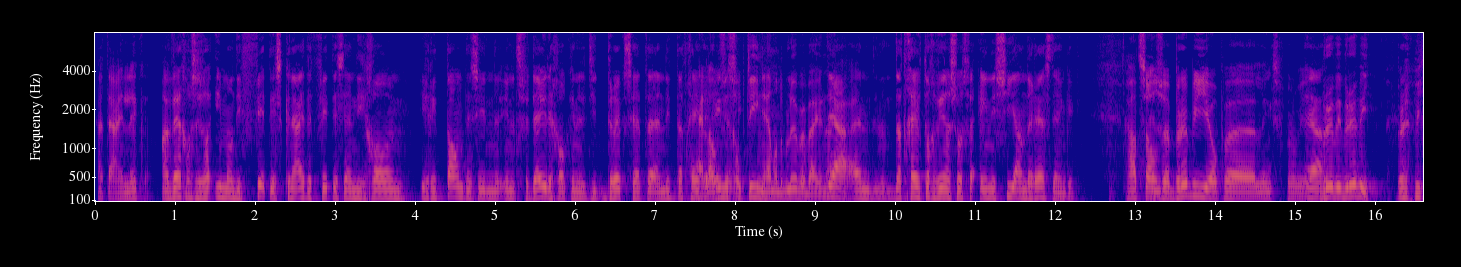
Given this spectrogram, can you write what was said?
uiteindelijk. Maar Weghorst is wel iemand die fit is, knijtend fit is en die gewoon irritant is in, in het verdedigen. Ook in het druk zetten. En die, dat geeft Hij loopt zich energie. op 10 helemaal de blubber bij United. Ja, en dat geeft toch weer een soort van energie aan de rest, denk ik. Hij had zelfs eh, Brubby op eh, links geprobeerd. Ja. Brubby, brubby. Brubby.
